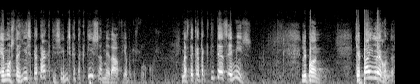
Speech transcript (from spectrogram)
εμοσταγής ε, κατάκτηση. Εμείς κατακτήσαμε εδάφια από τους Τούρκους. Είμαστε κατακτητές εμείς. Λοιπόν, και πάει λέγοντας.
